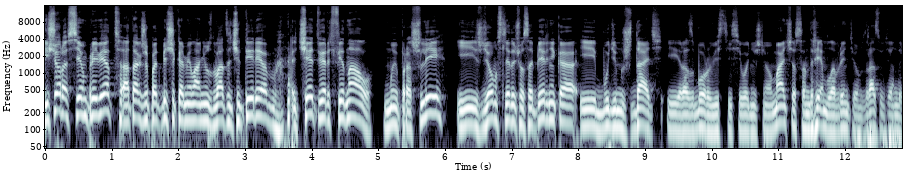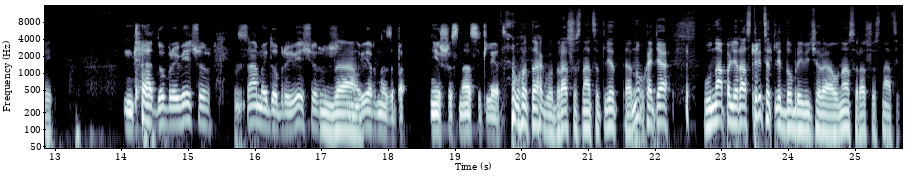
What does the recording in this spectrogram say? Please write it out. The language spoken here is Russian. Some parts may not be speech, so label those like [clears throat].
Еще раз всем привет, а также подписчикам Миланюс 24. Четвертьфинал мы прошли и ждем следующего соперника и будем ждать и разбор вести сегодняшнего матча с Андреем Лаврентьевым. Здравствуйте, Андрей. Да, добрый вечер. Самый добрый вечер, да. наверное, за не 16 лет. [laughs] Вот так вот, раз 16 лет. Да. Ну, хотя у Наполи раз 30 лет добрые вечера, а у нас раз 16.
